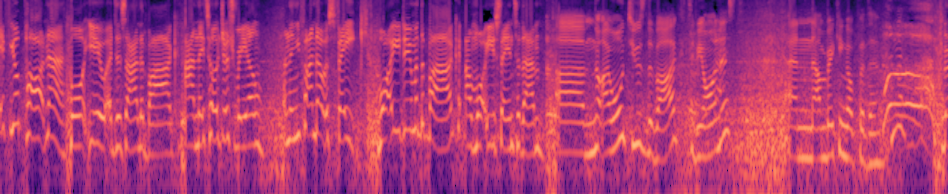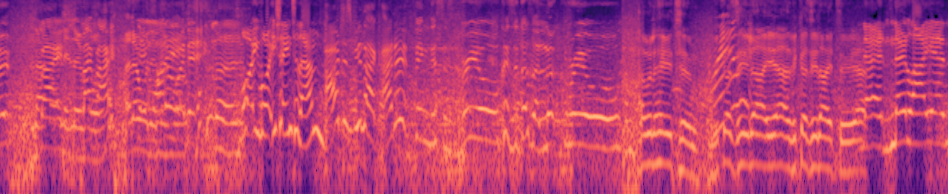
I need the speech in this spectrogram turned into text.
If your partner bought you a designer bag and they told you it's real and then you find out it's fake, what are you doing with the bag and what are you saying to them? Um, no, I won't use the bag, to be honest. And I'm breaking up with them. Nope. Bye. no bye more. bye. I don't want it I don't want it. No. What are you, what are you saying to them? I'll just be like, I don't think this is real because it doesn't look real. I will hate him because he lied. Yeah, because he lied to. Yeah. No, no lying.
